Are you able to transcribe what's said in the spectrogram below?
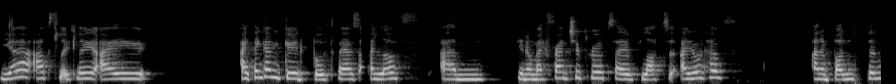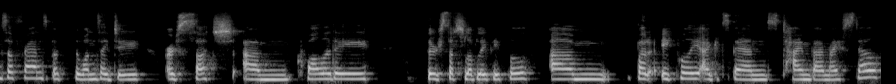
Yeah, absolutely. I I think I'm good both ways. I love um, you know, my friendship groups. I have lots of, I don't have an abundance of friends, but the ones I do are such um, quality. They're such lovely people. Um, but equally, I could spend time by myself,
